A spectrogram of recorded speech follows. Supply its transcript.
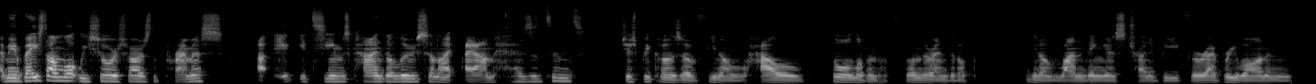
I mean, based on what we saw as far as the premise, uh, it, it seems kind of loose, and I, I am hesitant just because of you know how Thor: Love and Thunder ended up, you know, landing as trying to be for everyone and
